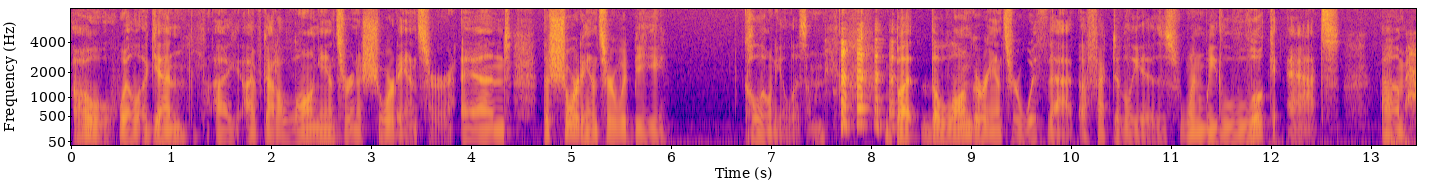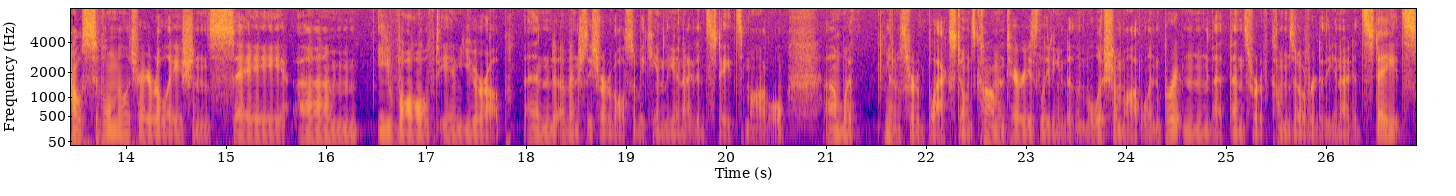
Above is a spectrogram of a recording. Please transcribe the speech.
Oh, well, again, I, have got a long answer and a short answer. And the short answer would be colonialism. but the longer answer with that effectively is when we look at um, how civil military relations, say, um, evolved in Europe and eventually sort of also became the United States model um, with you know, sort of Blackstone's commentaries leading to the militia model in Britain that then sort of comes over to the United States.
